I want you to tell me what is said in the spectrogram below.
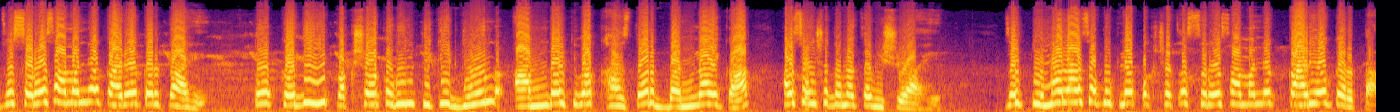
जो सर्वसामान्य कार्यकर्ता आहे तो कधी पक्षाकडून तिकीट घेऊन आमदार किंवा खासदार बनलाय का हा संशोधनाचा विषय आहे. जर तुम्हाला असा कुठल्या पक्षाचा सर्वसामान्य कार्यकर्ता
